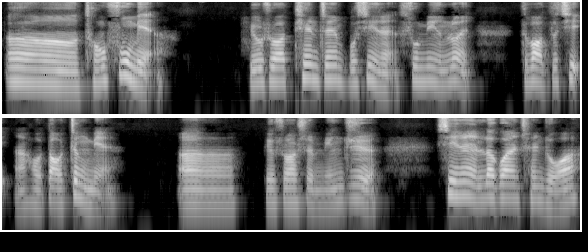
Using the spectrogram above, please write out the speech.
嗯，从负面，比如说天真、不信任、宿命论、自暴自弃，然后到正面，嗯，比如说是明智、信任、乐观、沉着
